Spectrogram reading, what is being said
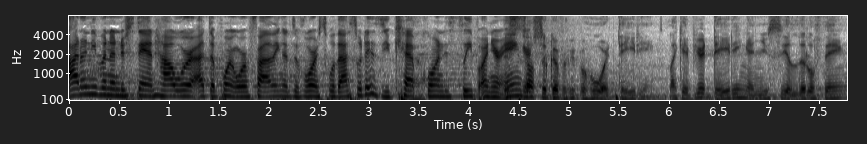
I don't even understand how we're at the point where we're filing a divorce. Well, that's what it is. You kept yeah. going to sleep on your this anger. It's also good for people who are dating. Like, if you're dating and you see a little thing,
